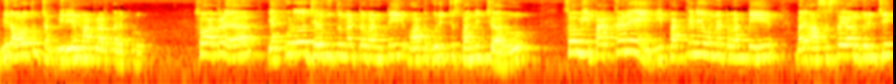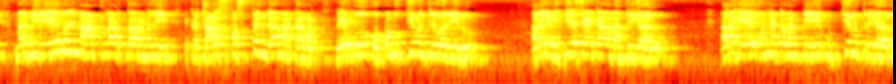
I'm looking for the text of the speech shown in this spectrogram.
మీరు ఆలోచించండి మీరు ఏం మాట్లాడతారు ఇప్పుడు? సో అక్కడ ఎక్కడో జరుగుతున్నటువంటి వాటి గురించి స్పందించారు. సో మీ పక్కనే మీ పక్కనే ఉన్నటువంటి మరి ఆ సిస్టర్ గారి గురించి మరి మీరేమని మాట్లాడతారన్నది ఇక్కడ చాలా స్పష్టంగా మనకు కనబడుతుంది. రేపు ఉప ముఖ్యమంత్రి వర్యులు అలాగే విద్యాశాఖ మంత్రి గారు అలాగే ఉన్నటువంటి ముఖ్యమంత్రి గారు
